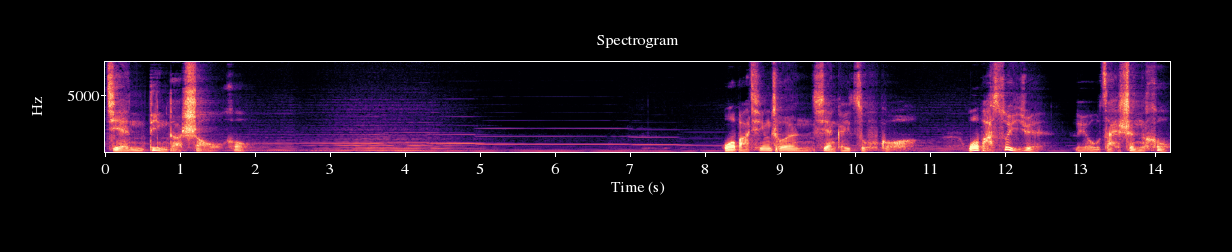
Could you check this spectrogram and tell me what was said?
坚定的守候。我把青春献给祖国，我把岁月留在身后。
